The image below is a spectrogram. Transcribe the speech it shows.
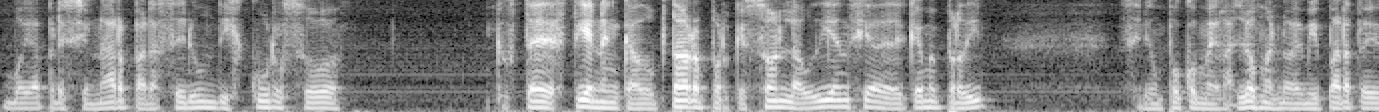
voy a presionar para hacer un discurso que ustedes tienen que adoptar porque son la audiencia de que me perdí. Sería un poco megalómano de mi parte,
